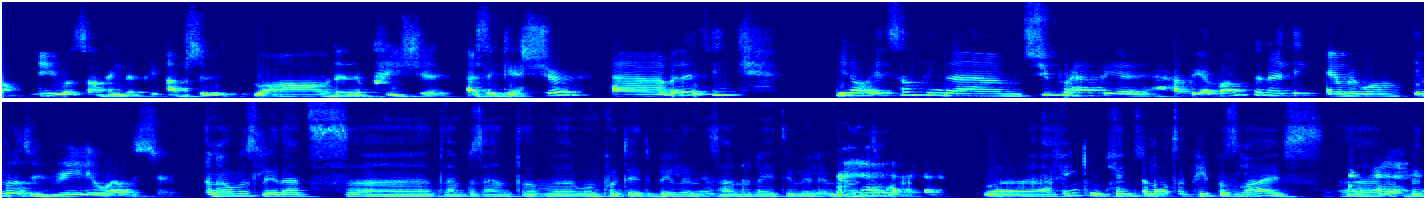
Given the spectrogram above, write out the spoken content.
company. It was something that people absolutely loved and appreciated as a gesture. Uh, but I think you know, it's something that I'm super happy happy about, and I think everyone it was really well deserved. And obviously, that's uh, ten uh, percent of uh, 1.8 billion is 180 million. uh, I think you changed a lot of people's lives. Uh, but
